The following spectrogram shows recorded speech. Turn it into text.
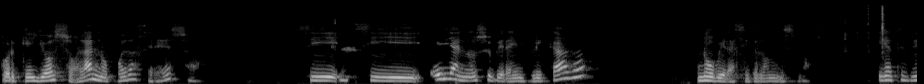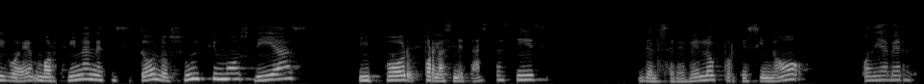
Porque yo sola no puedo hacer eso. Si, si ella no se hubiera implicado, no hubiera sido lo mismo. Y ya te digo, ¿eh? morfina necesitó los últimos días y por, por las metástasis del cerebelo, porque si no, podía haber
